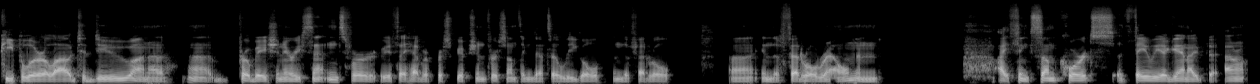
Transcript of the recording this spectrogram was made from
people are allowed to do on a uh, probationary sentence for if they have a prescription for something that's illegal in the federal uh, in the federal realm and I think some courts, Thalia, again, I, I don't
